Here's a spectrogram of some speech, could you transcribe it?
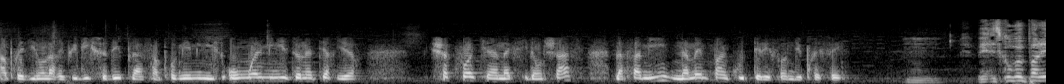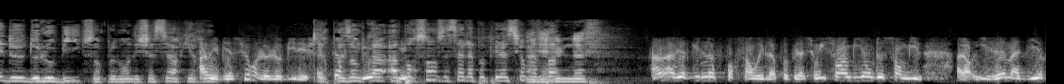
un président de la République se déplace, un premier ministre, au moins le ministre de l'Intérieur. Chaque fois qu'il y a un accident de chasse, la famille n'a même pas un coup de téléphone du préfet. Mais est-ce qu'on peut parler de, de lobby, tout simplement, des chasseurs qui, Ah mais bien sûr, le lobby des chasseurs. représentent qui est- quoi qui est- 1%, c'est ça, de la population même pas 1,9. 1,9% oui de la population. Ils sont 1 million 200 000. Alors ils aiment à dire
